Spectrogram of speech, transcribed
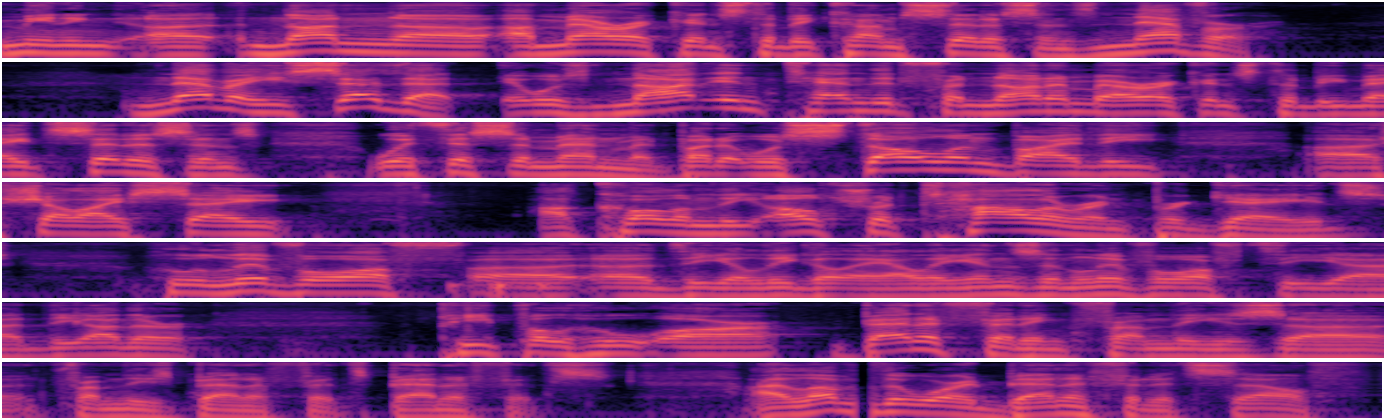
meaning uh, non Americans, to become citizens. Never. Never. He said that. It was not intended for non Americans to be made citizens with this amendment, but it was stolen by the, uh, shall I say, I'll call them the ultra tolerant brigades who live off uh, uh the illegal aliens and live off the, uh, the other people who are benefiting from these, uh, from these benefits. Benefits. I love the word benefit itself.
